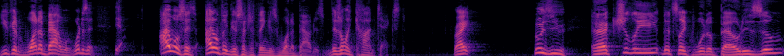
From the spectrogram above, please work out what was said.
You can what about, what is it? Yeah, I will say this, I don't think there's such a thing as whataboutism. There's only context, right? Was you actually, that's like whataboutism?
